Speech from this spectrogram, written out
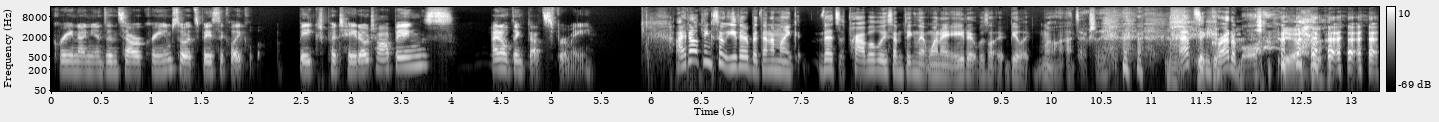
green onions, and sour cream. So it's basically like baked potato toppings. I don't think that's for me. I don't think so either. But then I'm like, that's probably something that when I ate it was like, be like, well, that's actually that's incredible. Yeah.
